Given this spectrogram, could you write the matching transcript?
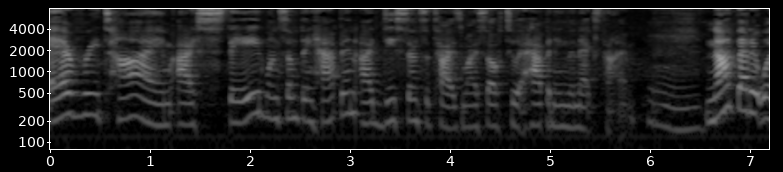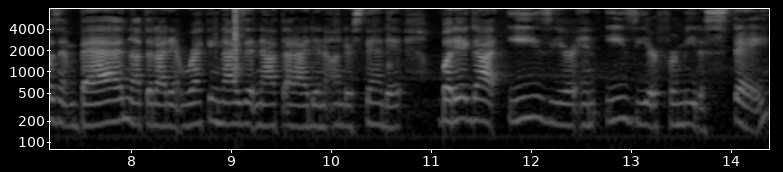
every time I stayed when something happened, I desensitized myself to it happening the next time. Mm. Not that it wasn't bad, not that I didn't recognize it, not that I didn't understand it, but it got easier and easier for me to stay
